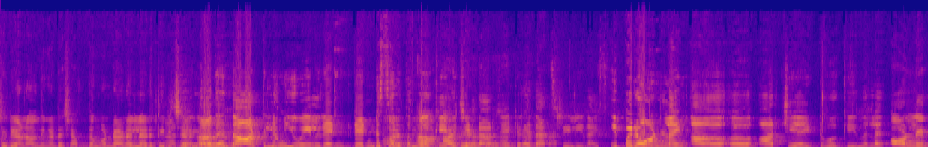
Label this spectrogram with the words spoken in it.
ശരിയാണ്? നിങ്ങളുടെ ശബ്ദം കൊണ്ടാണ് എല്ലാരും തിരിച്ചറിയുന്നത്. അത് നാട്ടിലും യു എയിൽ രണ്ട് സ്ഥലത്തും വർക്ക് ചെയ്തിട്ടുണ്ട് ഇപ്പൊ ഒരു ഓൺലൈൻ ആർജെ ആയിട്ട് വർക്ക് ചെയ്യുന്നല്ലേ ഓൺലൈൻ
